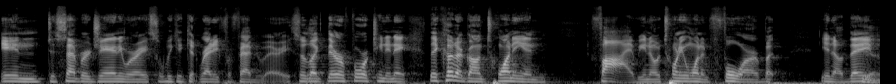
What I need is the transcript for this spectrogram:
in December, January, so we could get ready for February. So like they were 14 and 8. They could have gone 20 and 5, you know, 21 and 4, but you know, they yeah.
